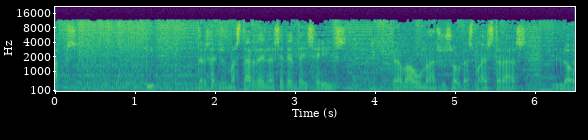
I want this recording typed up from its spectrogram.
Ups y tres años más tarde, en el 76, grababa una de sus obras maestras, Low.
